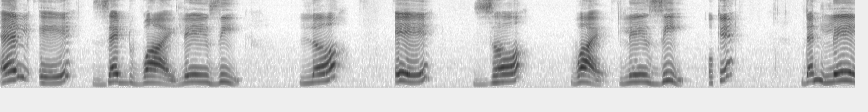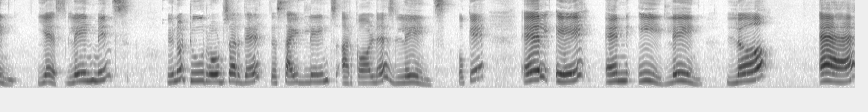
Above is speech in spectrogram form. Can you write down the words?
L a z y lazy. L a z y lazy. Okay? Then lane. Yes lane means you know two roads are there. The side lanes are called as lanes. Okay? L a n e lane. L a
